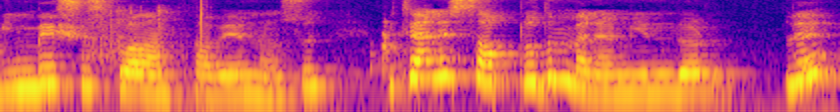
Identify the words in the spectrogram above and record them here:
1500 falan haberin olsun. Bir tane sapladım ben M24'le.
